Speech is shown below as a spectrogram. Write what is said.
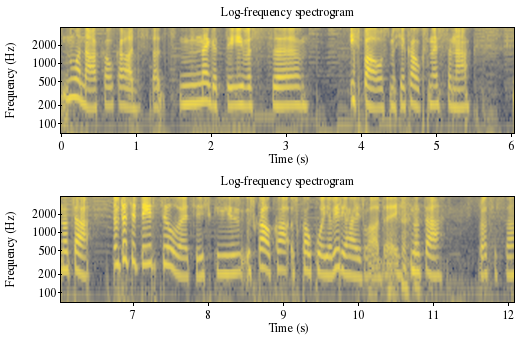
nonāk kaut kādas tādas negatīvas uh, izpausmes, ja kaut kas nesanāk. Nu, tā. nu, tas ir tīri cilvēciski. Uz kaut, kā, uz kaut ko jau ir jāizlādējas. nu, tā. Procesā.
